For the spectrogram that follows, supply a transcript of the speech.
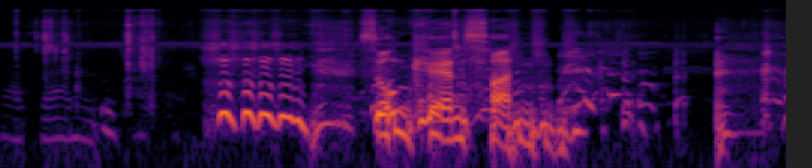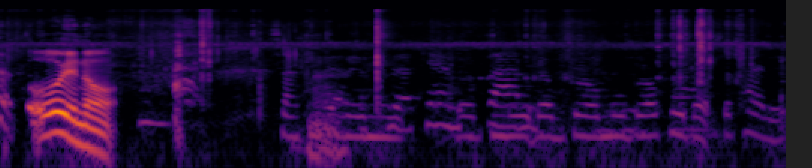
หาสันทรงแขนสั่นโอ้ยเนาะสันคือมื อแค่สันมูเดบโบรมูโบรคือแบบสะพายเลย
